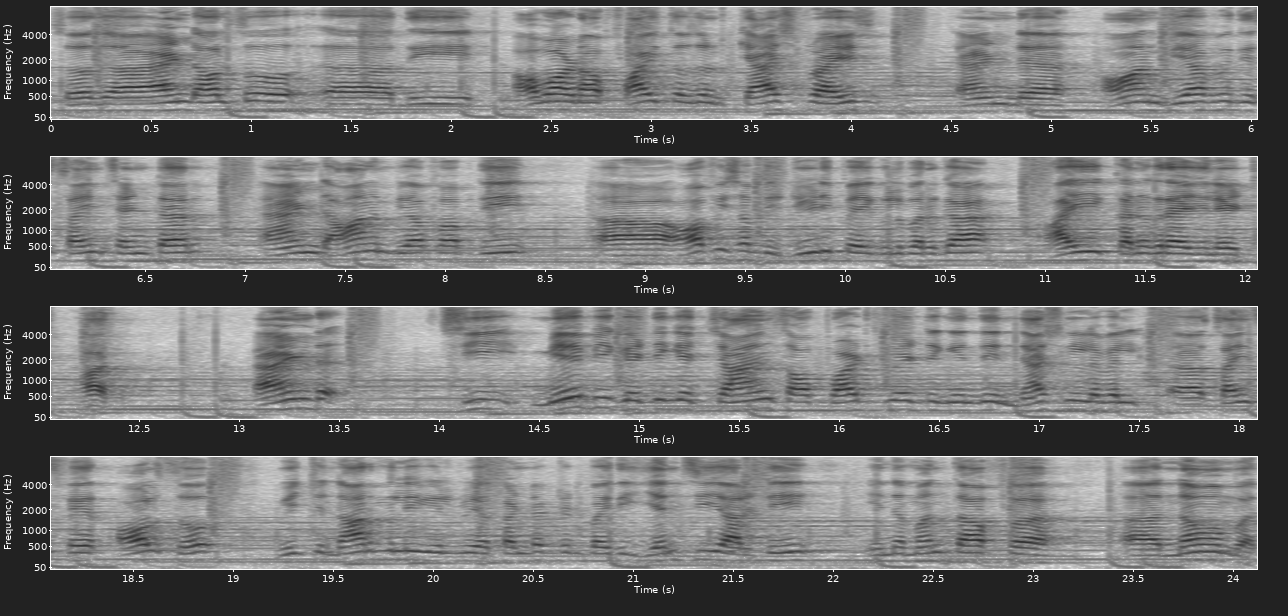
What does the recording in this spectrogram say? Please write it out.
So the, and also uh, the award of 5000 cash prize. And uh, on behalf of the science center and on behalf of the uh, office of the DDPI Gulbarga, I congratulate her. And she may be getting a chance of participating in the national level uh, science fair also which normally will be conducted by the NCERT in the month of uh, uh, November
